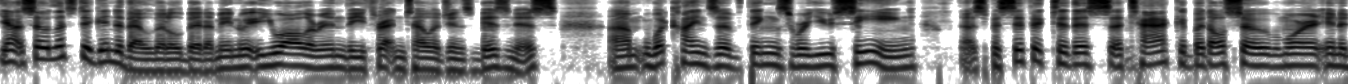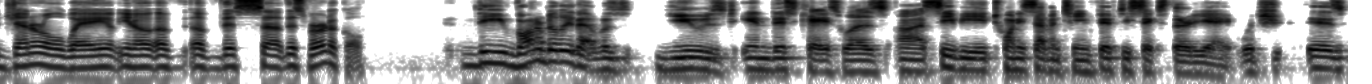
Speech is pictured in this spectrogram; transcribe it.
Yeah, so let's dig into that a little bit. I mean, you all are in the threat intelligence business. Um, what kinds of things were you seeing uh, specific to this attack, but also more in a general way, you know, of, of this uh, this vertical? The vulnerability that was used in this case was uh, CVE 2017-5638, which is,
